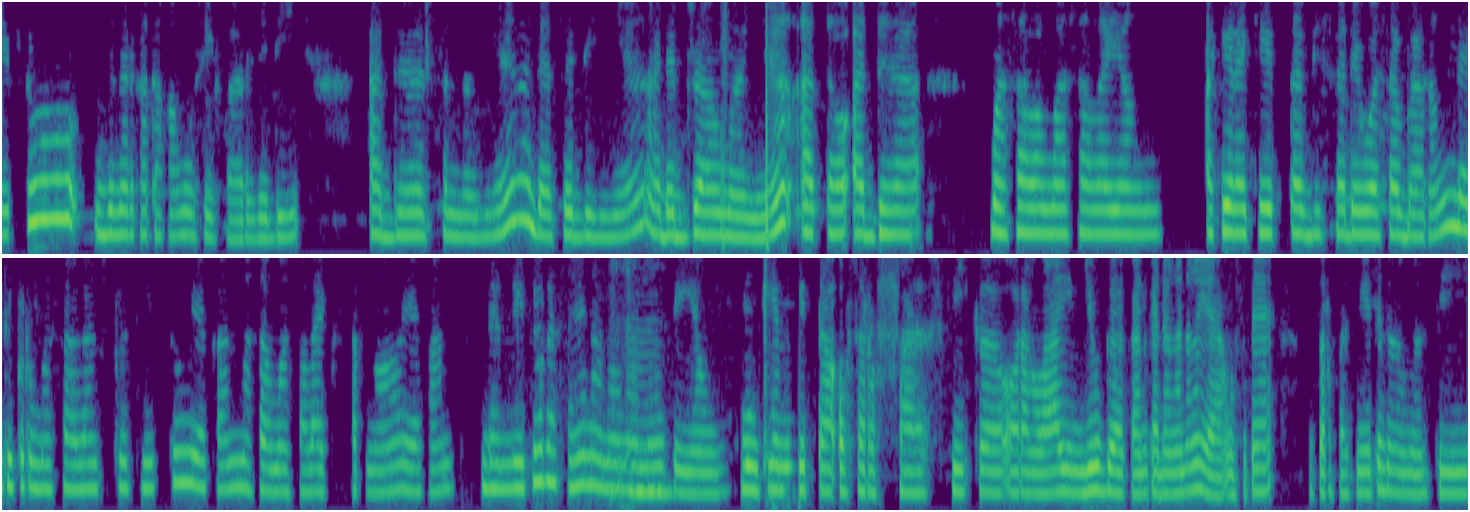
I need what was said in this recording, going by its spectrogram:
itu benar kata kamu sih Far jadi ada senangnya ada sedihnya ada dramanya atau ada masalah-masalah yang akhirnya kita bisa dewasa bareng dari permasalahan seperti itu ya kan? Masalah-masalah eksternal ya kan? Dan itu rasanya nano-nano Mm. sih yang mungkin kita observasi ke orang lain juga kan? Kadang-kadang ya maksudnya observasinya itu dalam arti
